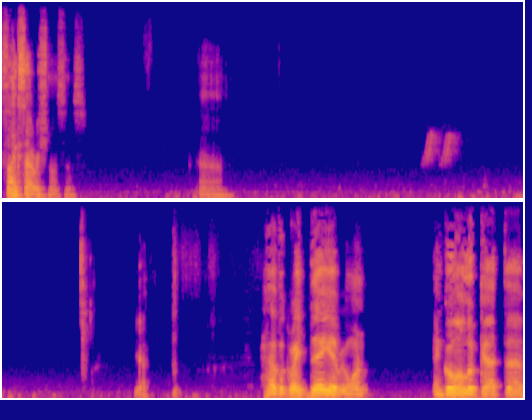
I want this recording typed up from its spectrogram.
Thanks, Irish Nonsense. Um, yeah. Have a great day, everyone and go and look at uh,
